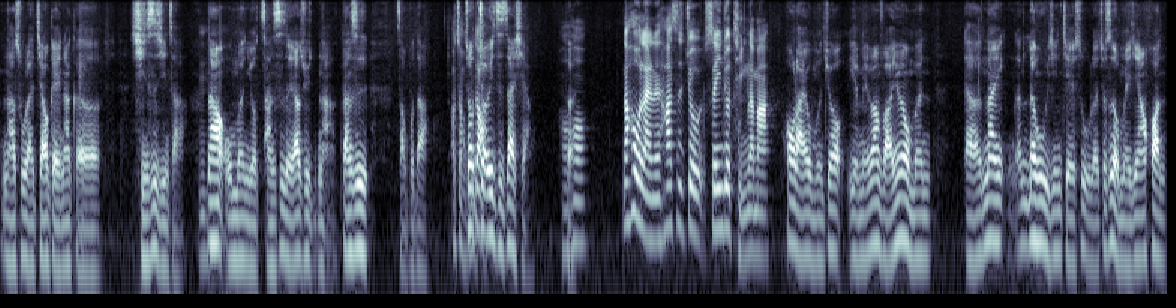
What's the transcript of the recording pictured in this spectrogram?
拿出来交给那个刑事警察，嗯、那我们有尝试着要去拿，但是找不到，啊、找不到，就就一直在想。哦，那后来呢？他是就声音就停了吗？后来我们就也没办法，因为我们。呃，那任务已经结束了，就是我们已经要换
